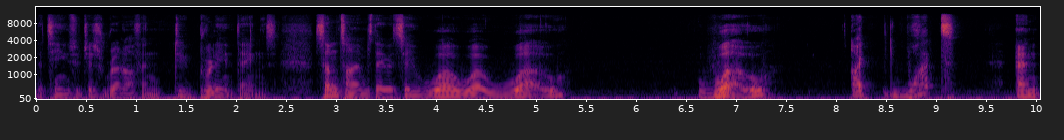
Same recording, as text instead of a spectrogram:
The teams would just run off and do brilliant things. Sometimes they would say, "Whoa, whoa, whoa, whoa, I what?" and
